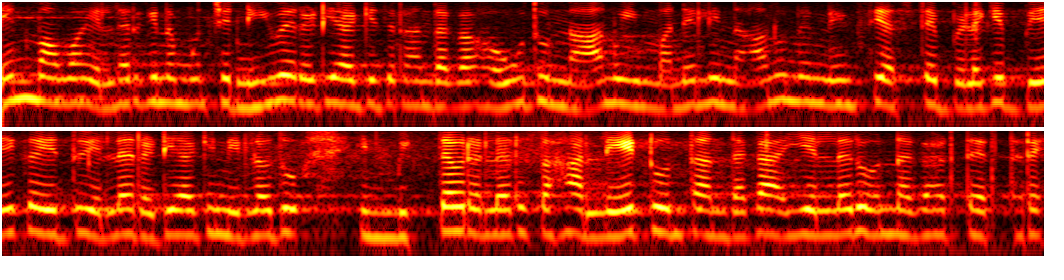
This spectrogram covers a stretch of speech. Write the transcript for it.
ಏನು ಮಾವ ಎಲ್ಲರಿಗಿಂತ ಮುಂಚೆ ನೀವೇ ರೆಡಿ ಆಗಿದ್ದೀರಾ? ಅಂದಾಗ, ಹೌದು, ನಾನು ಈ ಮನೇಲಿ ನಾನು ನನ್ನ ಹೆಂಡತಿ ಅಷ್ಟೇ, ಬೆಳಗ್ಗೆ ಬೇಗ ಎದ್ದು ಎಲ್ಲ ರೆಡಿಯಾಗಿ ನಿಲ್ಲೋದು. ಇನ್ನು ಮಿಕ್ತವರೆಲ್ಲರೂ ಸಹ ಲೇಟು ಅಂತ ಅಂದಾಗ, ಎಲ್ಲರೂ ನಗಾಡ್ತಾ ಇರ್ತಾರೆ.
